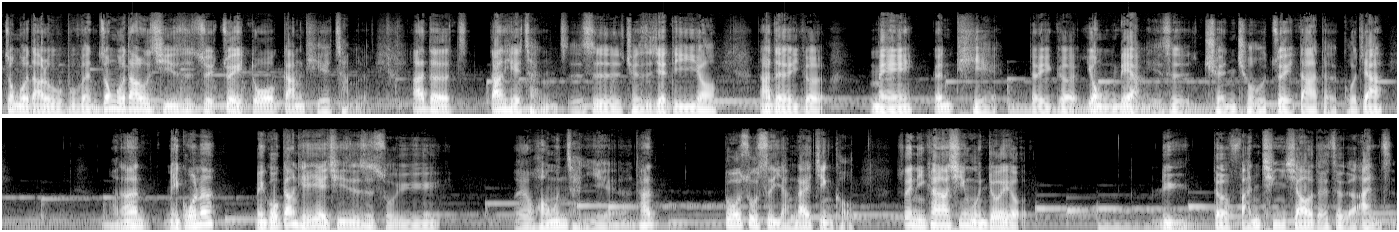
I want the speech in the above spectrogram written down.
中国大陆部分，中国大陆其实是最最多钢铁厂的，它的钢铁产值是全世界第一哦，它的一个。煤跟铁的一个用量也是全球最大的国家啊。那美国呢？美国钢铁业其实是属于呃黄昏产业，它多数是仰赖进口，所以你看到新闻就会有铝的反倾销的这个案子？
